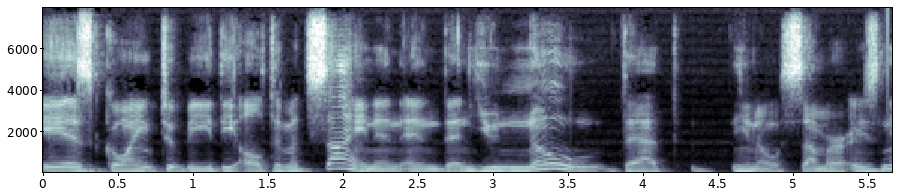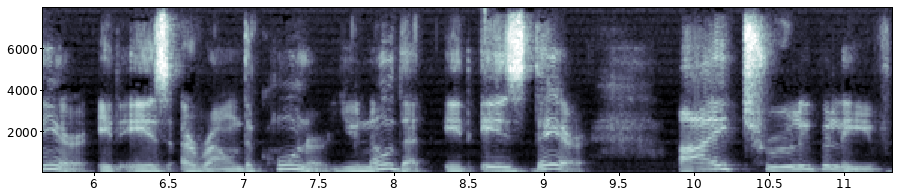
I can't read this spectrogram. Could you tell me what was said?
is going to be the ultimate sign. And and then you know that you know summer is near. It is around the corner. You know that. It is there. I truly believe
